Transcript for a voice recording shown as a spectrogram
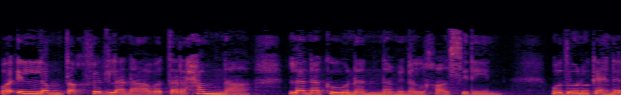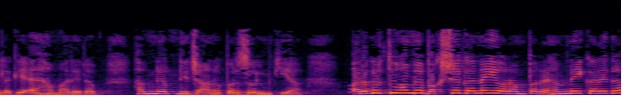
و علم تغفر لنا و ترحمنا لنکونن من الخاسرین وہ دونوں کہنے لگے، اے ہمارے رب، ہم نے اپنی جانوں پر ظلم کیا۔ اور اگر تو ہمیں بخشے گا نہیں اور ہم پر رحم نہیں کرے گا،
